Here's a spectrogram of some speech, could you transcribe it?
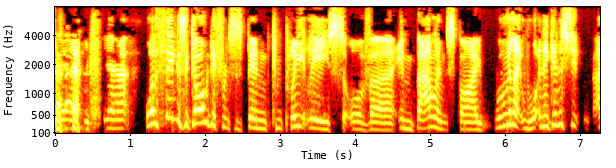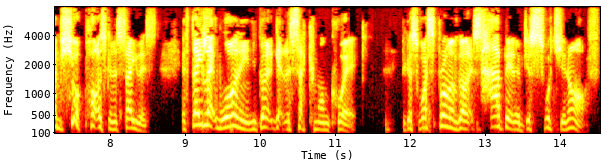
But... yeah, yeah. Well, the thing is, the goal difference has been completely sort of uh, imbalanced by when we let one. And again, I'm sure Potter's going to say this. If they let one in, you've got to get the second one quick because West Brom have got this habit of just switching off.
